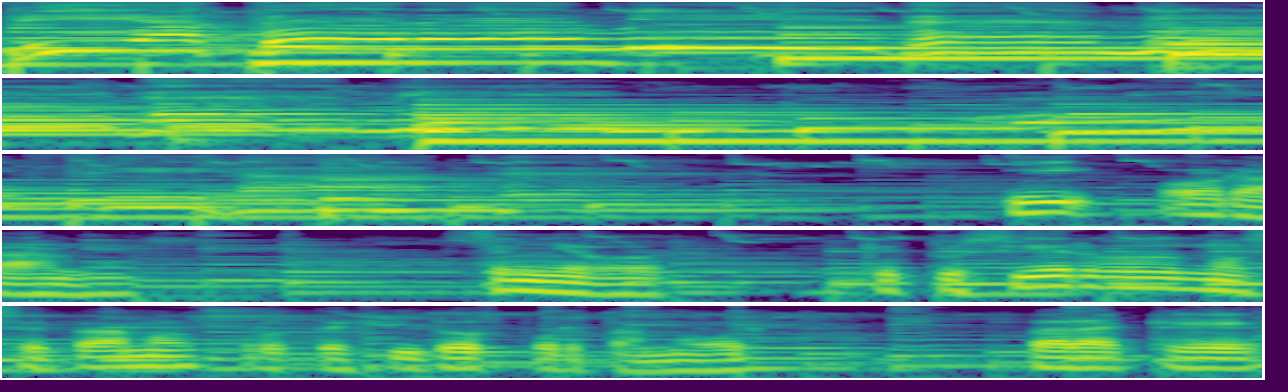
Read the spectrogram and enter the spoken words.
Fíjate de mí, de mí, de mí, de mí, fíjate. Y oramos, Señor que tus siervos nos sepamos protegidos por tu amor, para que,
